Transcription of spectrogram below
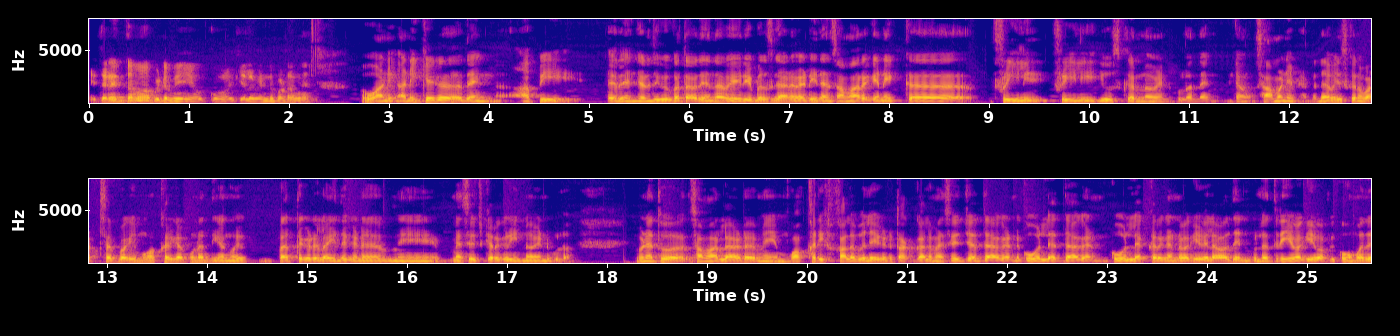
එතන එත්තම අපිට මේ ඔක්කොම කියලවෙන්න පටන්ග ඕ අනි අනික එක දැන් අපි දැන් ජනතික කතාව දෙන්න වේරිබල්ස් ගන වැඩි. දැන් සමාර කෙනෙක් ෆ්‍රීලි ෆ්‍රීලි යස් කරනවෙන් පුළන් දැන් සාමනය හැම ස් කන වටසක් වගේ මොක්කරක් වුණත් නියන් ඔය පත්තකටලා ඉඳගෙන මේ මැසේජ් කර ඉන්නවෙන්ඩ පුල නැතුව සමරලාට මේ මොක්හරි කලබලෙකට ටක්ගල මැසේජ් අදාගන්න කෝල් ඇදාගන්න කෝල්ලක් කරගන්න වගේ වෙලාවල් දෙන්න පුල ත්‍රේවගේ අපි කොහොමද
